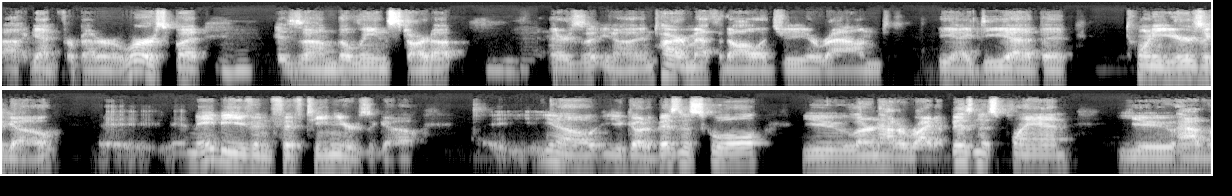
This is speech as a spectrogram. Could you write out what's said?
uh, again for better or worse, but mm-hmm. is um, the lean startup. Mm-hmm. There's a, you know an entire methodology around the idea that 20 years ago, eh, maybe even 15 years ago, you know, you go to business school you learn how to write a business plan. You have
